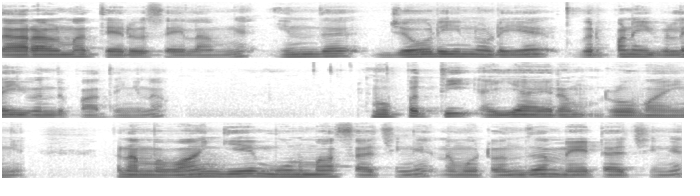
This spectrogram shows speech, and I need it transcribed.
தாராளமாக தேர்வு செய்யலாமுங்க. இந்த ஜோடியினுடைய விற்பனை விலை வந்து பார்த்திங்கன்னா முப்பத்தி ஐயாயிரம் ரூபாய்ங்க. இப்போ நம்ம வாங்கியே மூணு மாதம் ஆச்சுங்க. நம்மகிட்ட வந்து தான் மேட் ஆச்சுங்க.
